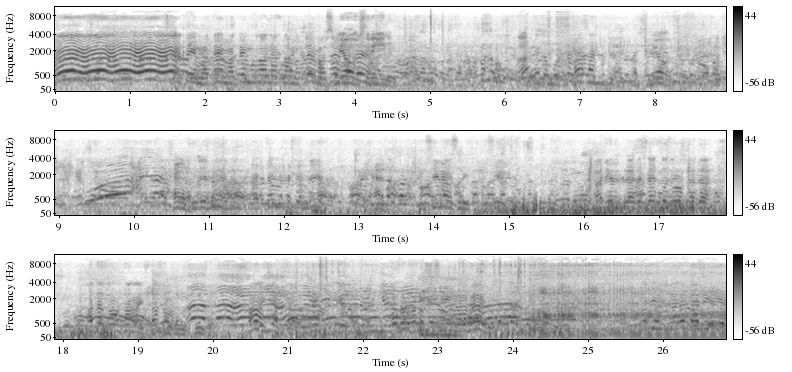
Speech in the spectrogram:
ها ها ها ها عطيهم عطيهم عطيهم الله لا يعطيهم عطيهم 520 أكثر من 10 مليح 50 اسمي 50 هذه البلاد سيد تزرور بلادان حتى زرور الرئيس تزرور ها هي تزرور الرئيس هذه البلاد طبيعية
